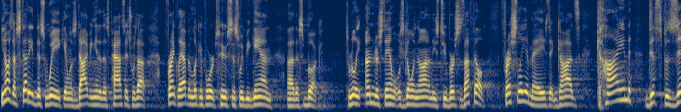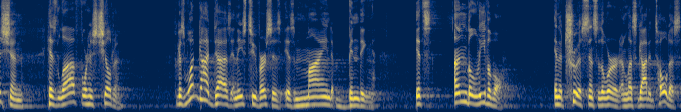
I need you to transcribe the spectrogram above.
You know, as I studied this week and was diving into this passage, was I, frankly, I've been looking forward to since we began uh, this book to really understand what was going on in these two verses, I felt freshly amazed at God's kind disposition, his love for his children. Because what God does in these two verses is mind bending. It's unbelievable in the truest sense of the word, unless God had told us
